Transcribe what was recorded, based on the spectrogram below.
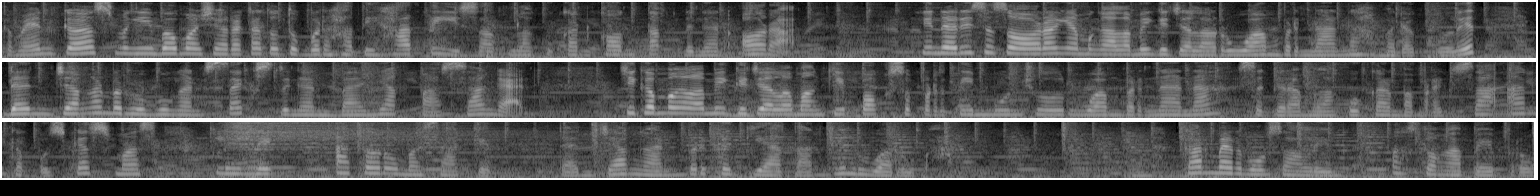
Kemenkes mengimbau masyarakat untuk berhati-hati saat melakukan kontak dengan orang Hindari seseorang yang mengalami gejala ruam bernanah pada kulit dan jangan berhubungan seks dengan banyak pasangan. Jika mengalami gejala monkeypox seperti muncul ruam bernanah, segera melakukan pemeriksaan ke puskesmas, klinik, atau rumah sakit dan jangan berkegiatan di luar rumah. Karmer Mursalim, Pastonga Pebro,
